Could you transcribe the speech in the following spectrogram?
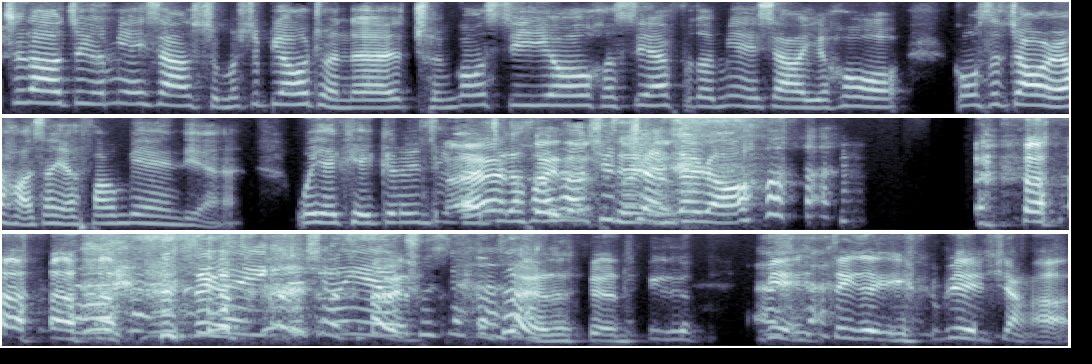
知道这个面相什么是标准的成功 CEO 和 CF 的面相以后，公司招人好像也方便一点，我也可以跟着这个这个方向去整个容。哈哈哈哈哈！这个一个商业又出现了。对对对，这个面这个一个面相啊，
